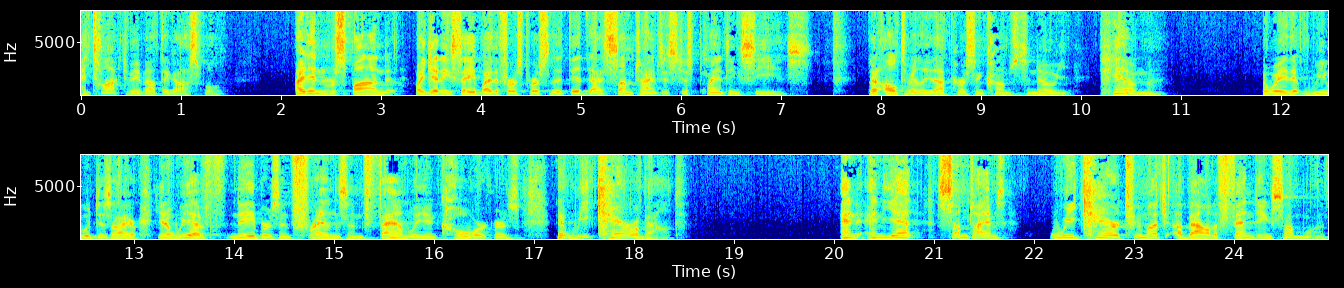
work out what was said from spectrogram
and talked to me about the gospel. I didn't respond by getting saved by the first person that did that. Sometimes it's just planting seeds that ultimately that person comes to know Him the way that we would desire. You know, we have neighbors and friends and family and coworkers that we care about. And, and yet, sometimes we care too much about offending someone.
